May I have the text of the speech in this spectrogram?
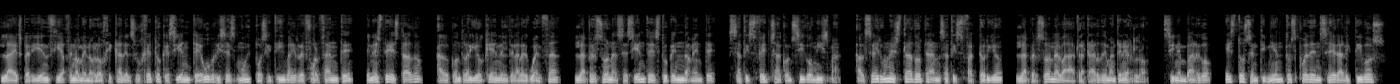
La experiencia fenomenológica del sujeto que siente ubris es muy positiva y reforzante. En este estado, al contrario que en el de la vergüenza, la persona se siente estupendamente satisfecha consigo misma. Al ser un estado tan satisfactorio, la persona va a tratar de mantenerlo. Sin embargo, estos sentimientos pueden ser adictivos,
